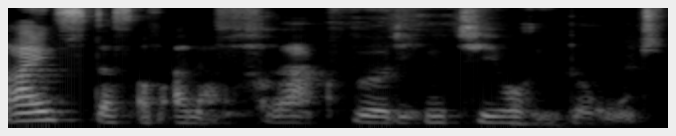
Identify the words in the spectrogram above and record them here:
eins, das auf einer fragwürdigen Theorie beruht.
